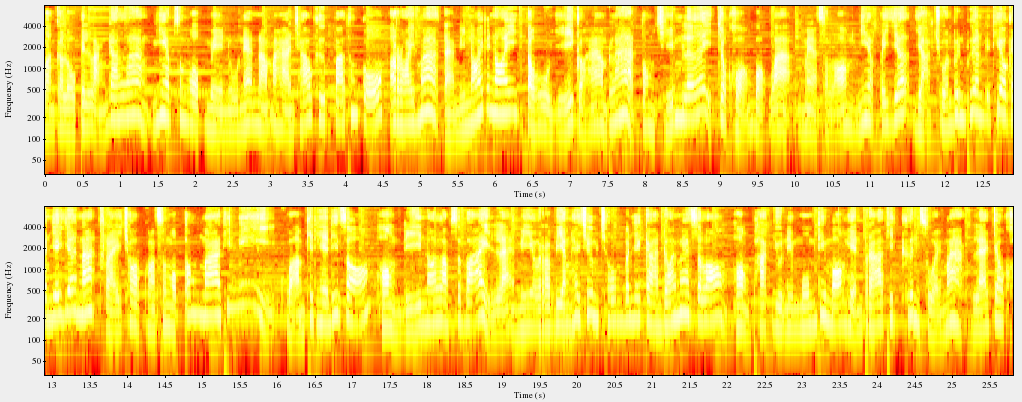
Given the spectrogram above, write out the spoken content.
บังกะโลเป็นหลังด้านล่าง เงียบสงบเมนูแนะนำอาหารเช้าคือปลาท่องโก อร่อยมากแต่มีน้อยไปหน่อยเต้าหู้ยี้ก็ห้ามพลาดต้องชิมเลย เจ้าของบอกว่าแม่สลองเงียบไปเยอะอยากชวนเพื่อนๆ ไปเที่ยวกันเยอะๆ นะ ใครชอบความสงบต้องมาที่นี่ ความคิดเห็นที่ 2 ห้องดีนอนหลับสบาย และมีระเบียงให้ชื่นชมบรรยากาศดอยแม่สลอง ห้องพักอยู่ในมุมที่มองเห็นพระอาทิตย์ขึ้นสวยมาก และเจ้าข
